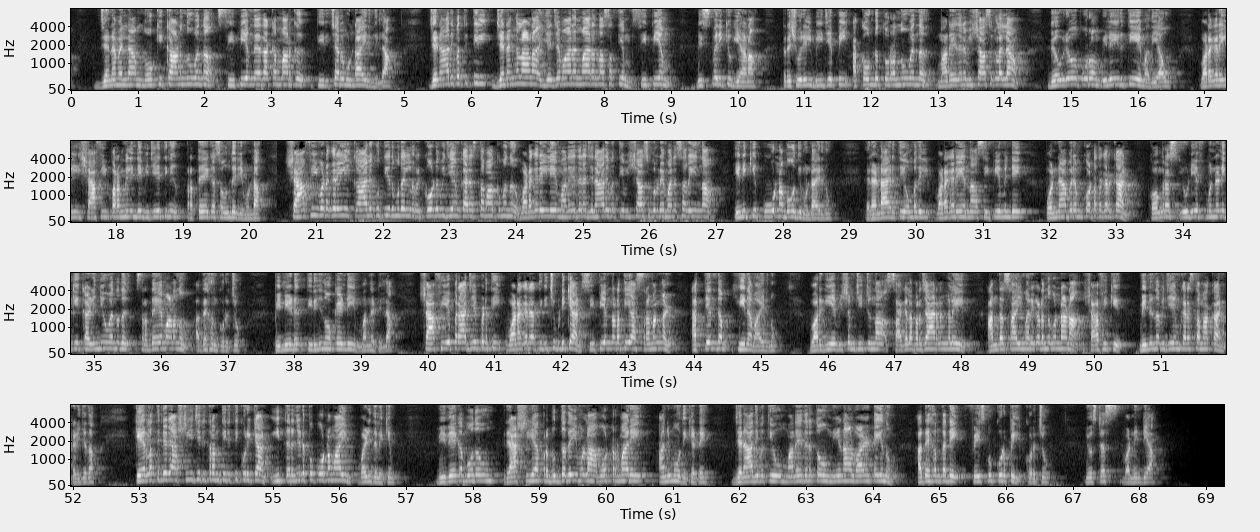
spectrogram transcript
ജനമെല്ലാം നോക്കിക്കാണുന്നുവെന്ന് സി പി എം നേതാക്കന്മാർക്ക് തിരിച്ചറിവുണ്ടായിരുന്നില്ല. ജനാധിപത്യത്തിൽ ജനങ്ങളാണ് യജമാനന്മാരെന്ന സത്യം സി പി എം വിസ്മരിക്കുകയാണ്. തൃശൂരിൽ ബി ജെ പി അക്കൗണ്ട് തുറന്നുവെന്ന് മതേതര വിശ്വാസികളെല്ലാം ഗൗരവപൂർവം വിലയിരുത്തിയേ മതിയാവൂ. വടകരയിൽ ഷാഫി പറമ്പിലിന്റെ വിജയത്തിന് പ്രത്യേക സൗന്ദര്യമുണ്ട്. ഷാഫി വടകരയിൽ കാലുകുത്തിയത് മുതൽ റെക്കോർഡ് വിജയം കരസ്ഥമാക്കുമെന്ന് വടകരയിലെ മതേതര ജനാധിപത്യ വിശ്വാസികളുടെ മനസ്സറിയുന്ന എനിക്ക് പൂർണ ബോധ്യമുണ്ടായിരുന്നു. രണ്ടായിരത്തി ഒമ്പതിൽ വടകര എന്ന സി പി എമ്മിന്റെ പൊന്നാപുരം കോട്ട തകർക്കാൻ കോൺഗ്രസ് യു ഡി എഫ് മുന്നണിക്ക് കഴിഞ്ഞുവെന്നത് ശ്രദ്ധേയമാണെന്നും അദ്ദേഹം കുറിച്ചു. പിന്നീട് തിരിഞ്ഞു നോക്കേണ്ടിയും വന്നിട്ടില്ല. ഷാഫിയെ പരാജയപ്പെടുത്തി വടകര തിരിച്ചുപിടിക്കാൻ സി പി എം നടത്തിയ ശ്രമങ്ങൾ അത്യന്തം ഹീനമായിരുന്നു. വർഗീയ വിഷം ചീറ്റുന്ന സകല പ്രചാരണങ്ങളെയും അന്തസ്സായി മറികടന്നുകൊണ്ടാണ് ഷാഫിക്ക് മിന്നുന്ന വിജയം കരസ്ഥമാക്കാൻ കഴിഞ്ഞത്. കേരളത്തിന്റെ രാഷ്ട്രീയ ചരിത്രം തിരുത്തിക്കുറിക്കാൻ ഈ തെരഞ്ഞെടുപ്പ് പൂർണമായും വഴിതെളിക്കും. വിവേകബോധവും രാഷ്ട്രീയ പ്രബുദ്ധതയുമുള്ള വോട്ടർമാരെ അനുമോദിക്കട്ടെ. ജനാധിപത്യവും മതേതരത്വവും നീണാൾ വാഴട്ടെയെന്നും അദ്ദേഹം തന്റെ ഫേസ്ബുക്ക് കുറിപ്പിൽ കുറിച്ചു. News desk one India.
